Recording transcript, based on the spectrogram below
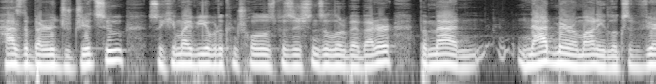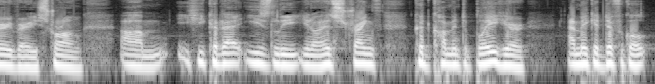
has the better jiu-jitsu so he might be able to control those positions a little bit better. But man nad Narimani looks very very strong um, he could uh, easily you know his strength strength could come into play here and make it difficult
